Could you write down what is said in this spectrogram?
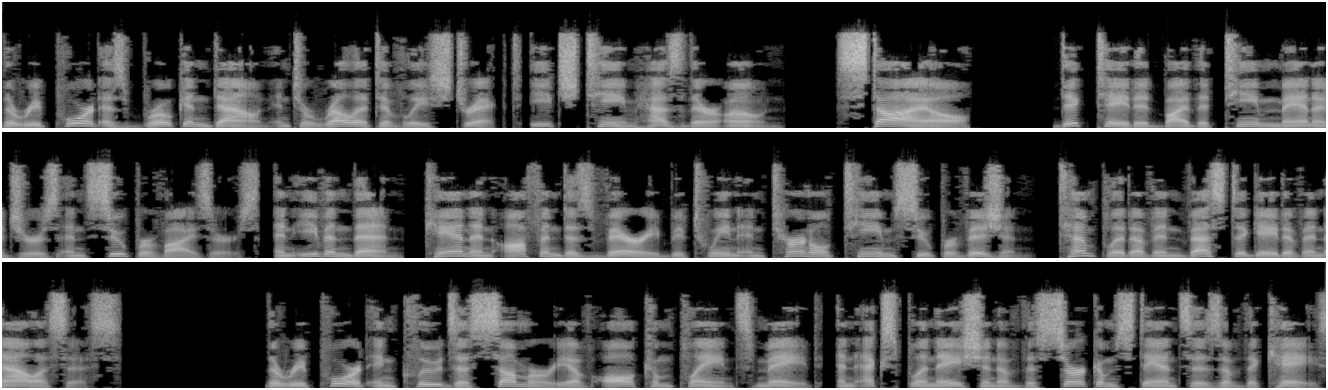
The report is broken down into relatively strict each team has their own style dictated by the team managers and supervisors, and even then, can and often does vary between internal team supervision, template of investigative analysis, the report includes a summary of all complaints made, an explanation of the circumstances of the case,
